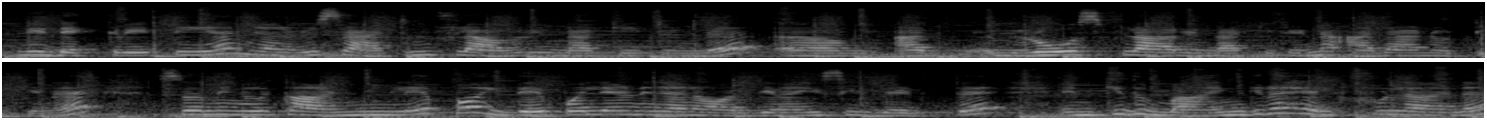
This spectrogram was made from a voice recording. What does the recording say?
ഇനി ഡെക്കറേറ്റ് ചെയ്യാൻ ഞാനൊരു സാറ്റിൻ ഫ്ലവർ ഉണ്ടാക്കിയിട്ടുണ്ട്. റോസ് ഫ്ലവർ ഉണ്ടാക്കിയിട്ടുണ്ട്. അതാണ് ഒട്ടിക്കുന്നത് സോ നിങ്ങൾ കാണില്ലേ അപ്പോൾ ഇതേപോലെയാണ് ഞാൻ ഓർഗനൈസ് ചെയ്തെടുത്ത്. എനിക്കിത് ഭയങ്കര ഹെൽപ്ഫുള്ളാണ്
